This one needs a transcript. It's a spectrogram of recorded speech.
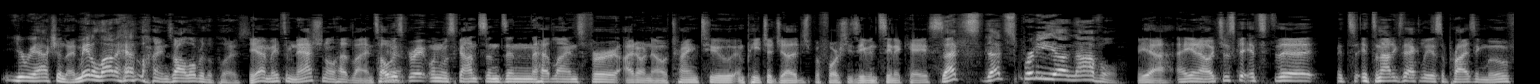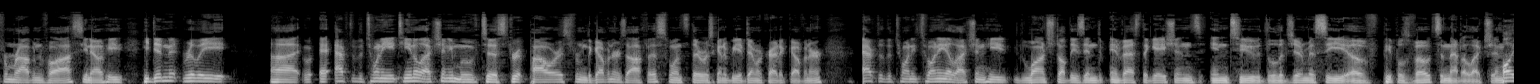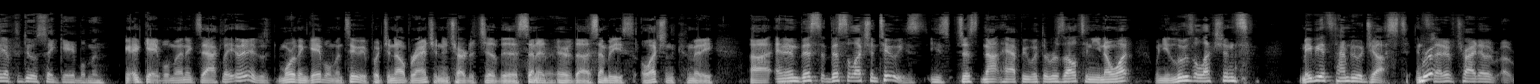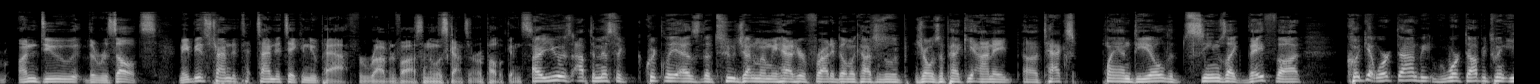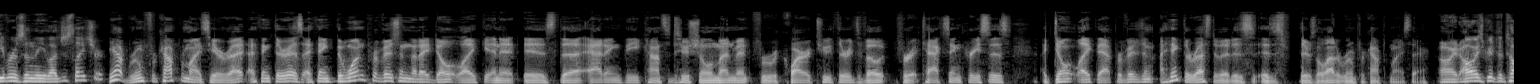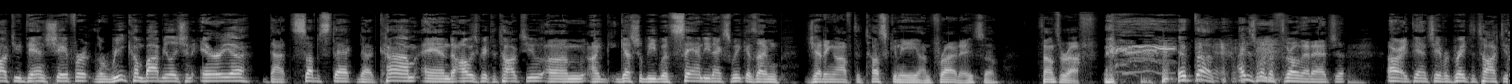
your reaction to made a lot of headlines all over the place. Yeah, made some national headlines. Always Yeah. great when Wisconsin's in the headlines for I don't know trying to impeach a judge before she's even seen a case. That's that's pretty uh, novel. Yeah, you know, it's just it's the it's it's not exactly a surprising move from Robin Vos. You know, he he didn't really. Uh, after the 2018 election, he moved to strip powers from the governor's office once there was going to be a Democratic governor. After the 2020 election, he launched all these in- investigations into the legitimacy of people's votes in that election. All you have to do is say Gableman. Uh, Gableman, exactly. It was more than Gableman too. He put Janel Brandtjen in charge of the Senate or the Assembly's election committee. Uh, and then this this election too, he's he's just not happy with the results. And you know what? When you lose elections, maybe it's time to adjust instead of try to uh, undo the results. Maybe it's time to t- time to take a new path for Robin Vos and the Wisconsin Republicans. Are you as optimistic quickly as the two gentlemen we had here Friday, Bill McCoshen and Joe on a uh, tax plan deal that seems like they thought could get worked on, be, worked out between Evers and the legislature? Yeah, room for compromise here, right? I think there is. I think the one provision that I don't like in it is the adding the constitutional amendment for required two thirds vote for tax increases. I don't like that provision. I think the rest of it is is there's a lot of room for compromise there. All right, always great to talk to you, Dan Shafer, the recombobulation area.substack.com, and always great to talk to you. Um, I guess you'll be with Sandy next week as I'm jetting off to Tuscany on Friday, so Sounds rough. it does. I just wanted to throw that at you. All right, Dan Shafer, great to talk to you.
